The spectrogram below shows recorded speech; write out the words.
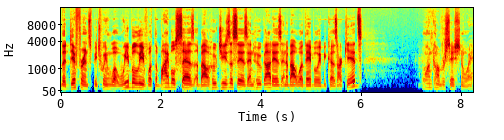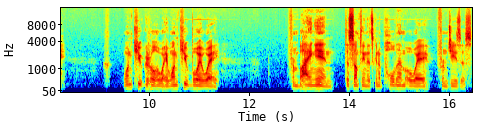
the difference between what we believe, what the Bible says about who Jesus is and who God is, and about what they believe, because our kids, one conversation away, one cute girl away, one cute boy away from buying in to something that's going to pull them away from Jesus.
